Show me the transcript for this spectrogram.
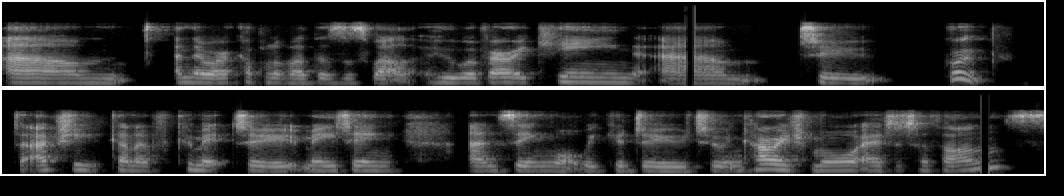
um, and there were a couple of others as well who were very keen um, to group to actually kind of commit to meeting and seeing what we could do to encourage more editathons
